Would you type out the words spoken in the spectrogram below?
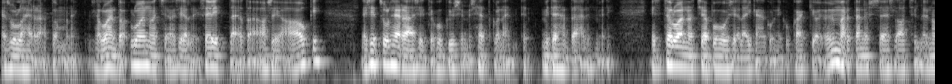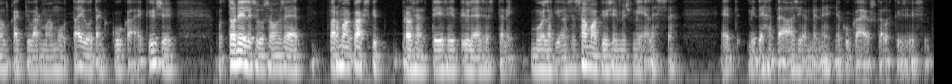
ja sulla herää tommonen, se luento, luennoitsija siellä selittää jotain asiaa auki, ja sitten sulla herää sit joku kysymys, hetkonen, että et, mitenhän tämä nyt meni. Ja sitten se luennoitsija puhuu siellä ikään kuin, niin kuin kaikki on jo ymmärtänyt se, ja sä oot silleen, no kaikki varmaan muut tajuu kun kukaan ei kysy. Mutta todellisuus on se, että varmaan 20 prosenttia siitä yleisöstä, niin muillakin on se sama kysymys mielessä, että mitenhän tämä asia menee, ja kukaan ei uskalla kysyä sitä.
